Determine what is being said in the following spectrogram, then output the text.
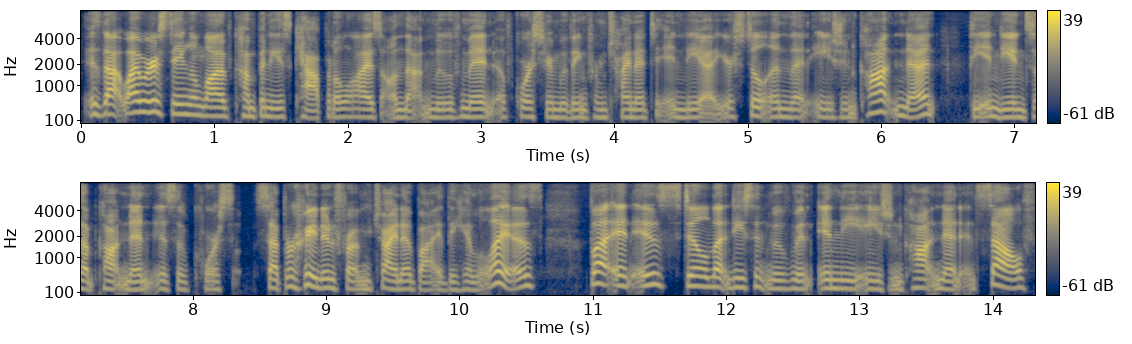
Is that why we're seeing a lot of companies capitalize on that movement? Of course, you're moving from China to India. You're still in that Asian continent. The Indian subcontinent is, of course, separated from China by the Himalayas, but it is still that decent movement in the Asian continent itself.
